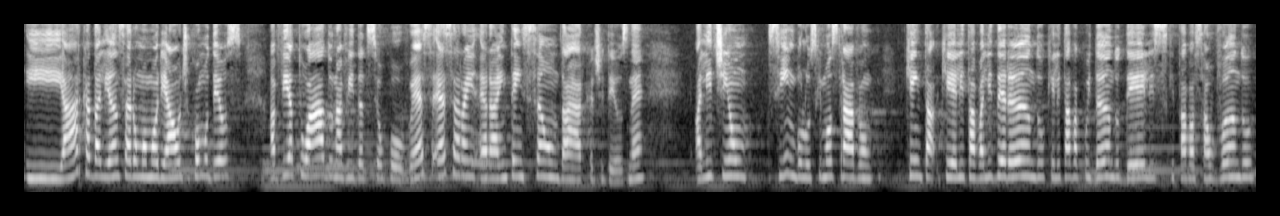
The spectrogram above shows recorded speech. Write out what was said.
E a Arca da Aliança era um memorial de como Deus havia atuado na vida do seu povo. Essa, essa era, era a intenção da Arca de Deus, né? Ali tinham símbolos que mostravam quem tá, que ele estava liderando, que ele estava cuidando deles, que estava salvando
